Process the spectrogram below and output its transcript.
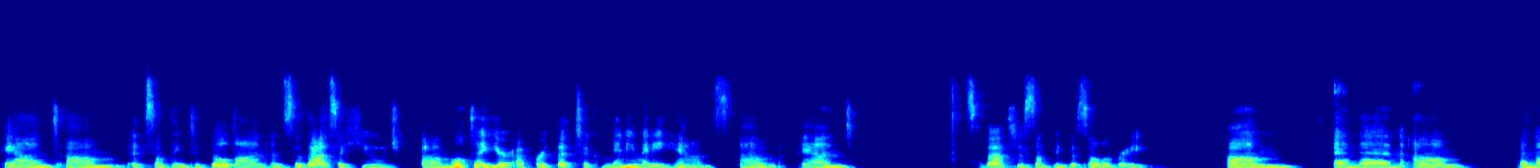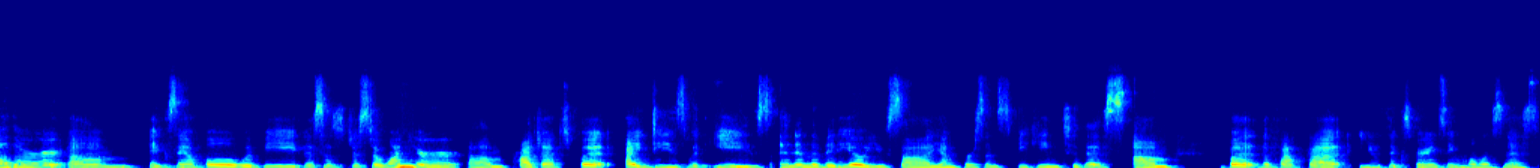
and um, it's something to build on. And so that's a huge uh, multi-year effort that took many, many hands. Um, and so that's just something to celebrate. Um, and then um, another um, example would be, this is just a one-year um, project, but IDs with ease. And in the video, you saw a young person speaking to this but the fact that youth experiencing homelessness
